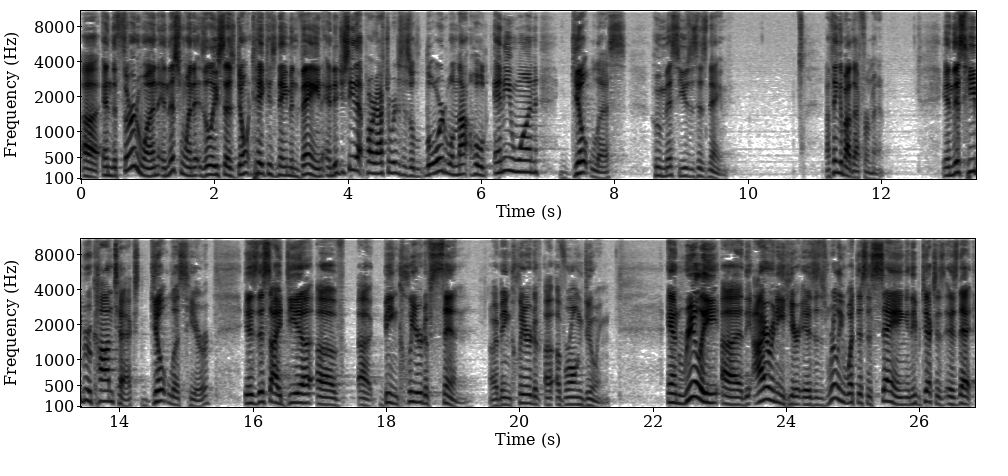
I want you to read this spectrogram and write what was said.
Uh, and the third one, in this one, it literally says, don't take his name in vain. And did you see that part afterwards? It says, the Lord will not hold anyone guiltless who misuses his name. Now, think about that for a minute. In this Hebrew context, guiltless here is this idea of uh, being cleared of sin, or being cleared of, of wrongdoing. And really, uh, the irony here is, is really what this is saying in the Hebrew text is, is that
